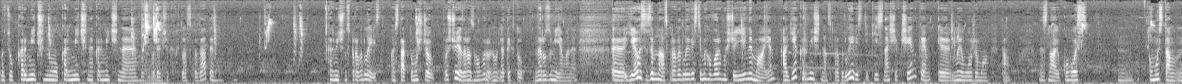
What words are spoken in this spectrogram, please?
оцю кармічну, кармічне, кармічне, господи, як ще хотіла сказати. Кармічну справедливість. Ось так, тому що про що я зараз говорю? Ну для тих, хто не розуміє мене. Е, Є ось земна справедливість, і ми говоримо, що її немає. А є кармічна справедливість, якісь наші вчинки. е, Ми можемо там, не знаю, когось комусь там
